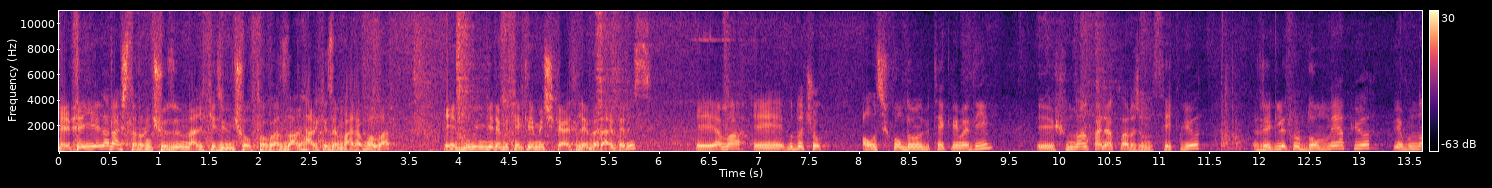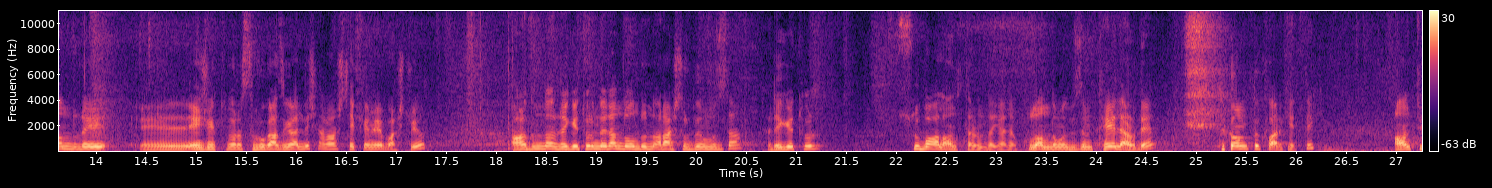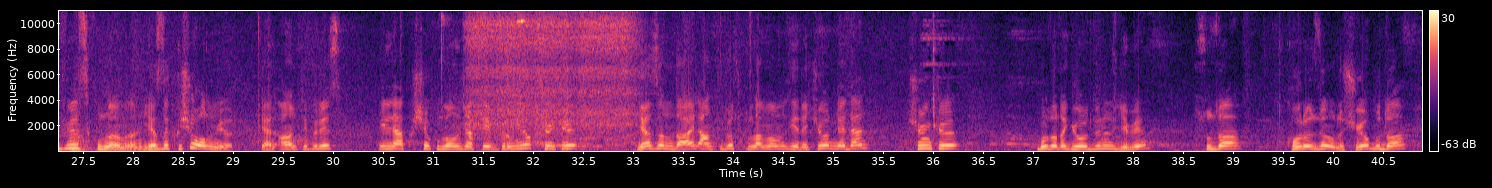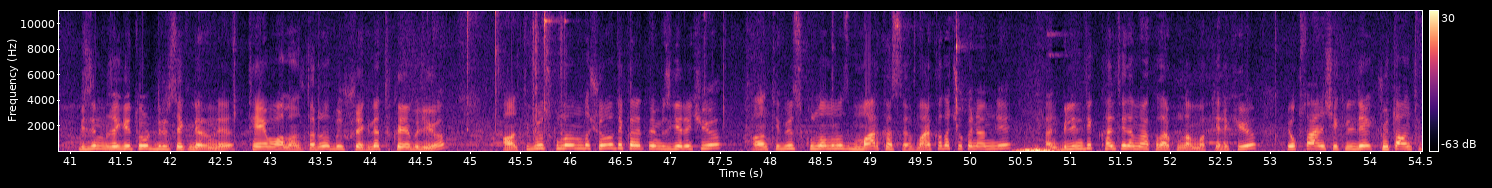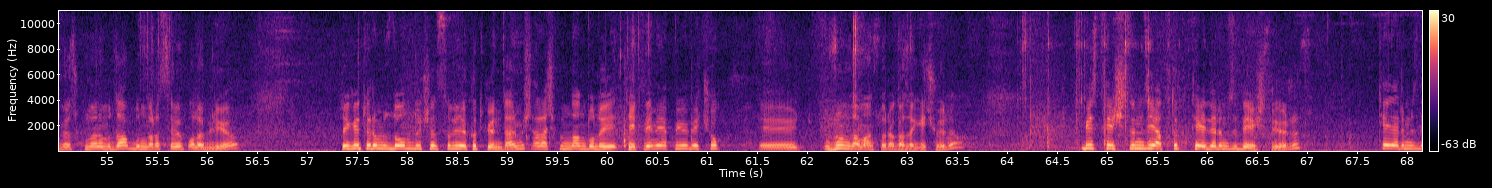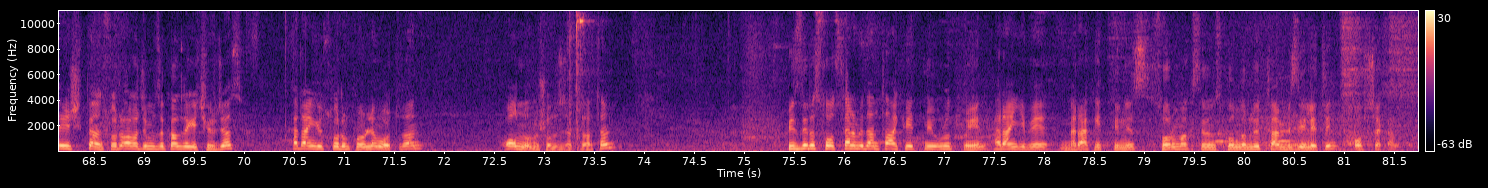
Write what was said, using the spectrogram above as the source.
LPG'li araçların çözüm merkezi 3 Oktogaz'dan herkese merhabalar. E, bugün yine bir tekleme şikayetiyle beraberiz. E, ama e, bu da çok alışık olduğumuz bir tekleme değil. Şundan kaynaklı aracımız tekliyor. Regülatör donma yapıyor ve bundan dolayı e, enjektöre sıvı gaz geldiği için araç teklemeye başlıyor. Ardından regülatörün neden donduğunu araştırdığımızda regülatör su bağlantılarında yani kullandığımız bizim T'lerde tıkanıklık fark ettik. Antifriz kullanımının yazı kışı olmuyor. Yani antifriz illa kışın kullanılacak diye bir durum yok. Çünkü yazın dahil antifriz kullanmamız gerekiyor. Neden? Çünkü burada da gördüğünüz gibi suda korozyon oluşuyor. Bu da bizim regülatör dirseklerini, T bağlantılarını bu şekilde tıkayabiliyor. Antivirüs kullanımında şuna dikkat etmemiz gerekiyor. Antivirüs kullanımımız markası. Marka da çok önemli. Yani bilindik kaliteli markalar kullanmak gerekiyor. Yoksa aynı şekilde kötü antivirüs kullanımı da bunlara sebep olabiliyor. Regülatörümüz donduğu için sıvı yakıt göndermiş. Araç bundan dolayı tekleme yapıyor ve çok e, uzun zaman sonra gaza geçiyordu. Biz teşhisimizi yaptık. T'lerimizi değiştiriyoruz. T'lerimizi değiştikten sonra aracımızı gaza geçireceğiz. Herhangi bir sorun problem ortadan olmamış olacak zaten. Bizleri sosyal medyadan takip etmeyi unutmayın. Herhangi bir merak ettiğiniz, sormak istediğiniz konuları lütfen bize iletin. Hoşçakalın.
